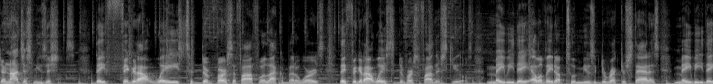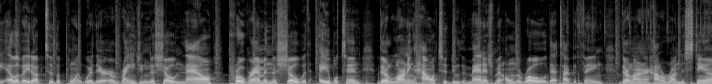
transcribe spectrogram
they're not just musicians. They figured out ways to diversify, for lack of better words. They figured out ways to diversify their skills. Maybe they elevate up to a music director status. Maybe they elevate up to the point where they're arranging the show now, programming the show with Ableton. They're learning how to do the management on the road, that type of thing. They're learning how to run the stem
